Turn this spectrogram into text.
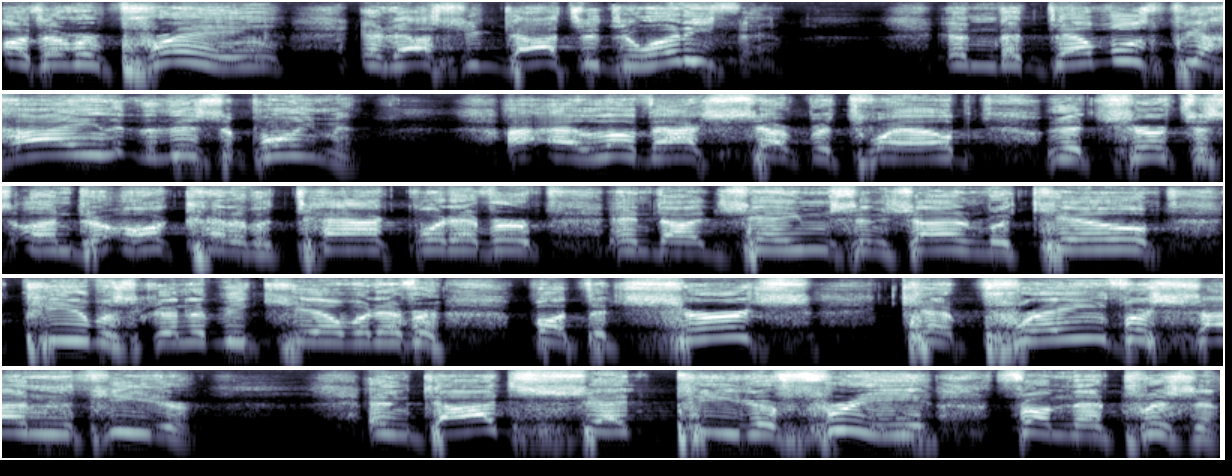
of ever praying and asking God to do anything. And the devil's behind the disappointment. I, love Acts chapter 12. The church is under all kind of attack, whatever. And uh, James and John were killed. Peter was going to be killed, whatever. But the church kept praying for Simon Peter. And God set Peter free from that prison.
